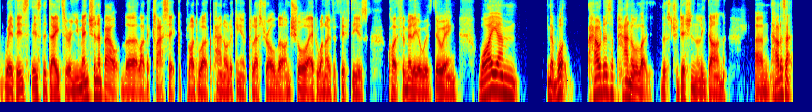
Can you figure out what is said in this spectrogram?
with is is the data and you mentioned about the like the classic blood work panel looking at cholesterol that i'm sure everyone over 50 is quite familiar with doing why um you know what how does a panel like that's traditionally done um how does that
